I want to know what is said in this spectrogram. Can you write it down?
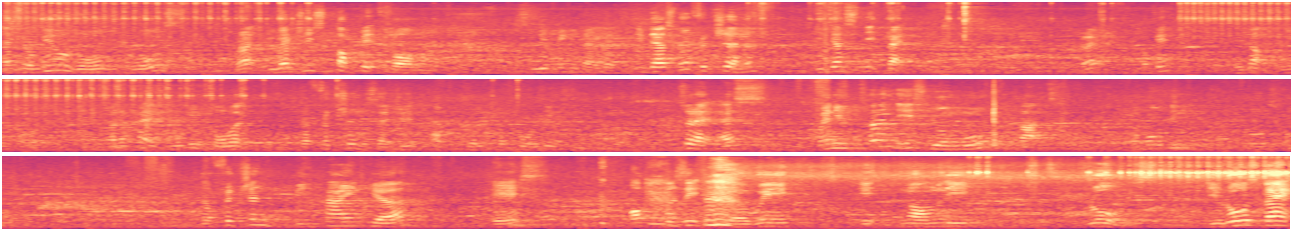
as the wheel rolls, rolls, right? You actually stop it from slipping backwards. If there's no friction, huh, it just slip back. Right? Okay? Without moving forward. But the fact it's moving forward, the friction is actually opposing opposing. So that as when you turn this, you'll move, but the whole thing goes forward. The friction behind here is opposite to the way it normally rolls. It rolls back,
